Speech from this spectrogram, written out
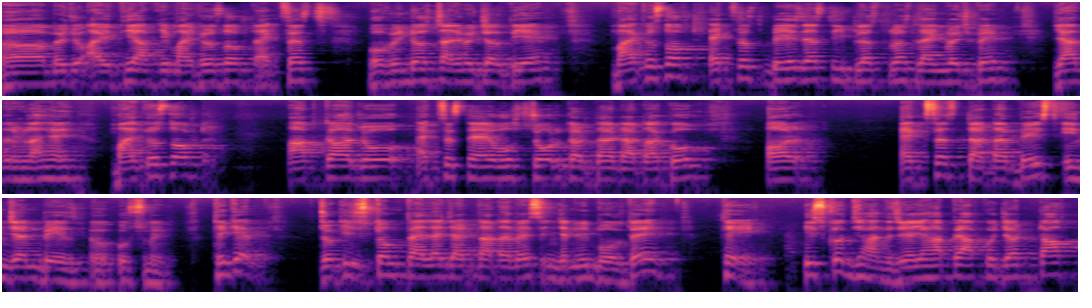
में जो आई थी आपकी माइक्रोसॉफ्ट एक्सेस वो विंडोज़ टेन में चलती है। माइक्रोसॉफ्ट एक्सेस बेस्ड है सी प्लस प्लस लैंग्वेज पे। याद रखना है माइक्रोसॉफ्ट आपका जो एक्सेस है, वो स्टोर करता है डाटा को और एक्सेस डाटाबेस इंजन बेस्ड उसमें। ठीक है? जो कि जिसको हम पहले डाटाबेस इंजन भी बोलते थे, इसको ध्यान दीजिए। यहाँ पे आपको जो टॉप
